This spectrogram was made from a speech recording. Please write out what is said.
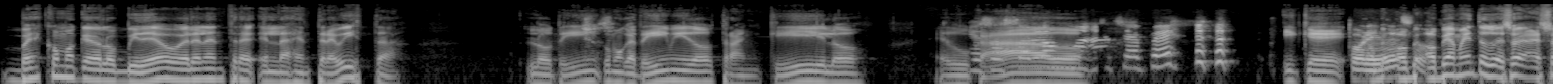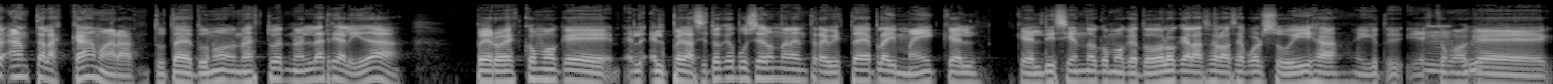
ves como que los videos él en, entre- en las entrevistas, lo tí- como que tímido, tranquilo, Esos son educado. los más HP. Y que Por ob- ob- eso. obviamente eso, eso es ante las cámaras, tú, tú no, no, es tu- no es la realidad, pero es como que el, el pedacito que pusieron en la entrevista de Playmaker, que él diciendo como que todo lo que él hace lo hace por su hija y, y es como que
